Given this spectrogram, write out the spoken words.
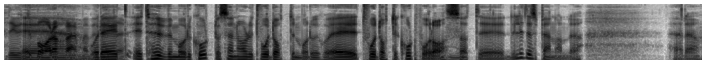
Det är ju inte bara Eh, skärmen. Och det är ett, ett huvudmoderkort och sen har du två, dottermoder, eh, två dotterkort på då. Mm. Så att eh, det är lite spännande. Är det.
